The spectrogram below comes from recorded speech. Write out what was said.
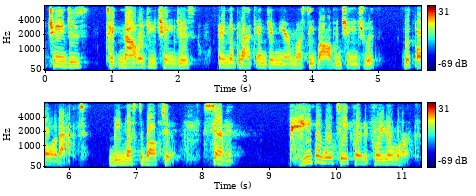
changes, technology changes, and the black engineer must evolve and change with, with all of that. We must evolve too. Seven, people will take credit for your work.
